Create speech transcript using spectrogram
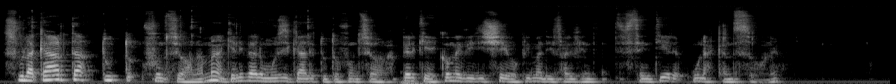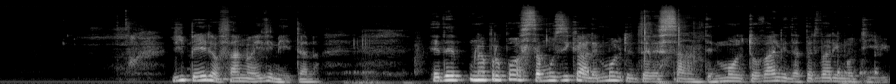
sulla carta tutto funziona, ma anche a livello musicale tutto funziona, perché come vi dicevo prima di farvi sentire una canzone, gli Hyperion fanno heavy metal ed è una proposta musicale molto interessante, molto valida per vari motivi.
